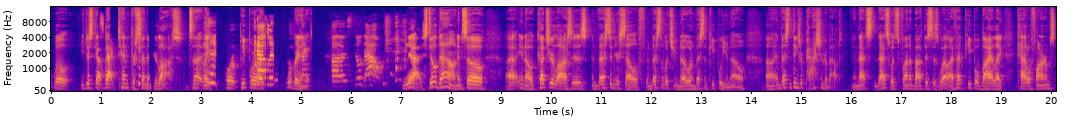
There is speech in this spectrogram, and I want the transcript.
well, you just got back 10% of your loss. It's not like people are, people are Yeah, like celebrating like- it. Uh, still down. Yeah, still down. And so, uh, you know, cut your losses, invest in yourself, invest in what you know, invest in people you know, uh, invest in things you're passionate about. And that's that's what's fun about this as well. I've had people buy like cattle farms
